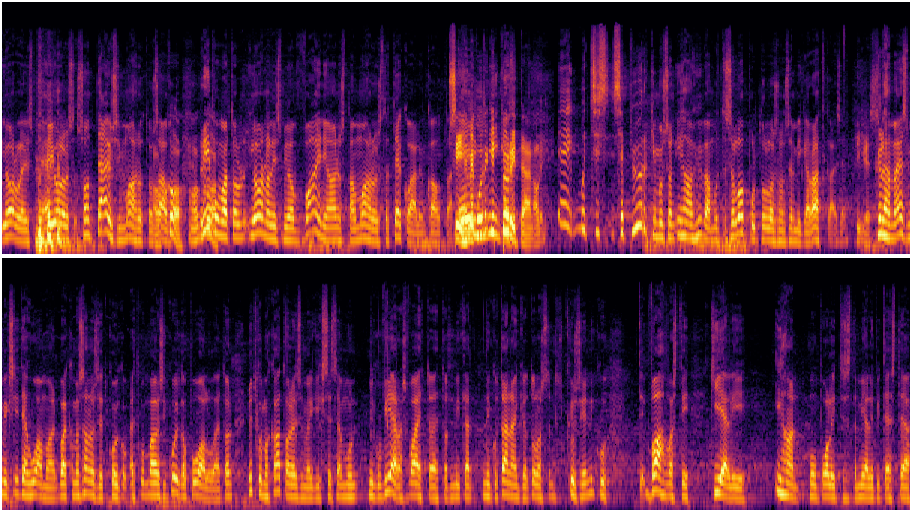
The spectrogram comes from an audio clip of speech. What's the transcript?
journalismia ei ole olemassa. Se on täysin mahdoton Ok, saavuttaa. ok. Riippumaton journalismi on vain ja ainoastaan mahdollista tekoälyn kautta. Siihen ei me kuitenkin minkään- pyritään, Ali. Ei, mutta siis se pyrkimys on ihan hyvä, mutta se lopputulos on se, mikä ratkaisee. Yes. Kyllähän mä esimerkiksi itse huomaan, vaikka mä sanoisin, että, kuinka, että kun mä olisin kuinka puolueeton, nyt kun mä katson esimerkiksi se mun niin kuin vieras vaihtoehto, mikä niin kuin tänäänkin on tulossa, niin kyllä siihen niin kuin vahvasti kielii ihan mun poliittisesta mielipiteestä ja,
